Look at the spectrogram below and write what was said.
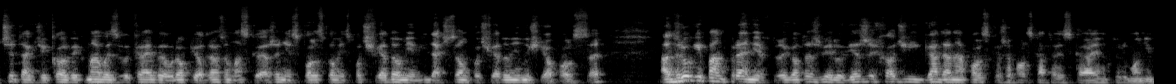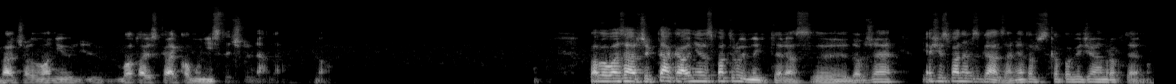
czyta gdziekolwiek mały zły kraj w Europie, od razu ma skojarzenie z Polską, więc podświadomie widać, co on podświadomie myśli o Polsce. A drugi pan premier, którego też wielu wierzy, chodzi i gada na Polskę, że Polska to jest krajem, którym oni walczą, oni, bo to jest kraj komunistyczny nadal. No. Paweł Łazarczyk, tak, ale nie rozpatrujmy teraz, y, dobrze? Ja się z Panem zgadzam. Ja to wszystko powiedziałem rok temu.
